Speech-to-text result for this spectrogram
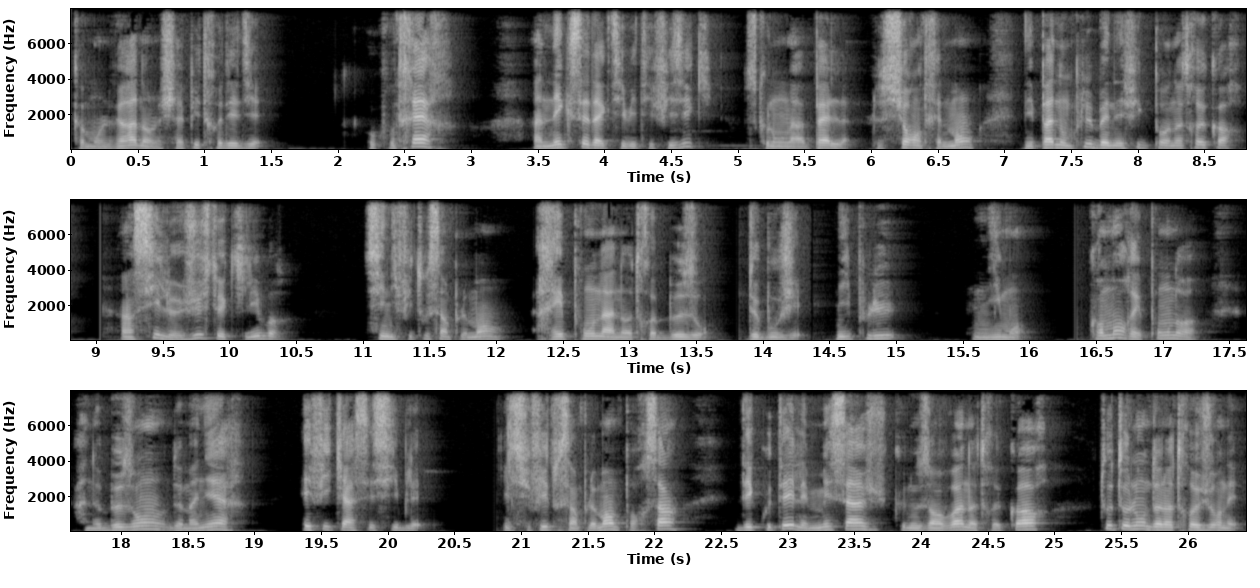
comme on le verra dans le chapitre dédié. Au contraire, un excès d'activité physique, ce que l'on appelle le surentraînement, n'est pas non plus bénéfique pour notre corps. Ainsi, le juste équilibre signifie tout simplement répondre à notre besoin de bouger, ni plus ni moins. Comment répondre à nos besoins de manière efficace et ciblée? Il suffit tout simplement pour ça d'écouter les messages que nous envoie notre corps tout au long de notre journée.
